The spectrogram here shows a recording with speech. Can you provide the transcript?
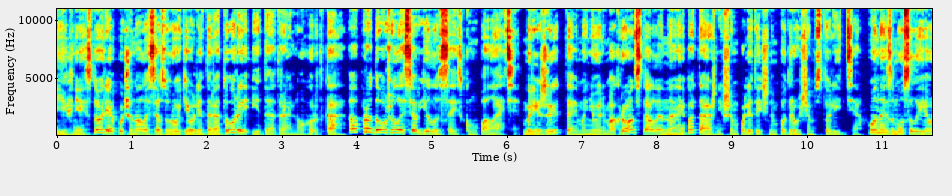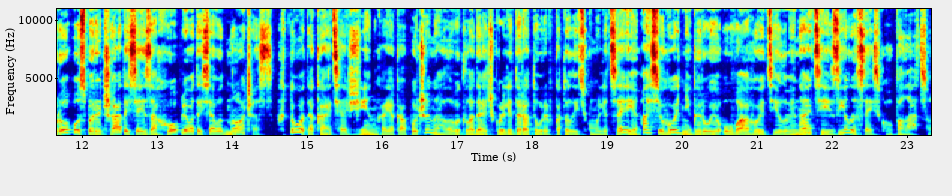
Їхня історія починалася з уроків літератури і театрального гуртка, а продовжилася в Єлисейському палаці. Бріжит та Еммануель Макрон стали найепатажнішим політичним подружжям століття. Вони змусили Європу сперечатися і захоплюватися водночас. Хто така ця жінка, яка починала викладачкою літератури в католицькому ліцеї, а сьогодні керує увагою цілої нації з Єлисейського палацу?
